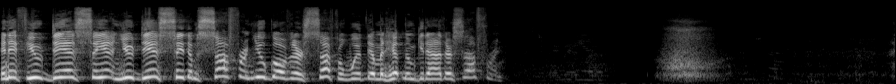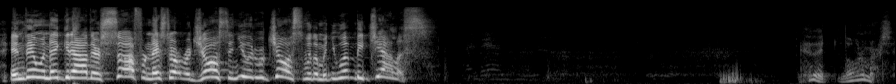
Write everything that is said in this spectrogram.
And if you did see it and you did see them suffering, you go over there suffer with them and help them get out of their suffering. And then when they get out of their suffering, they start rejoicing, you would rejoice with them and you wouldn't be jealous. Good Lord of mercy.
